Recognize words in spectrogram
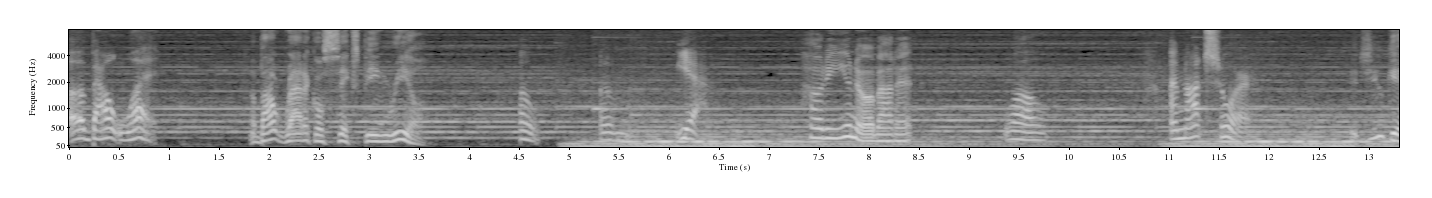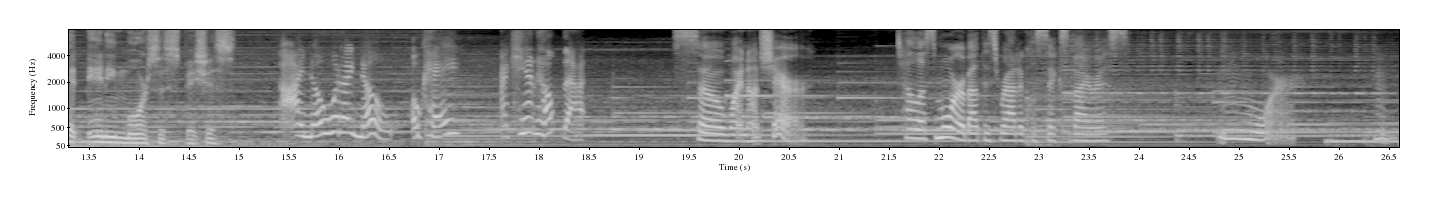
About what? About Radical 6 being real? Oh, um, yeah. How do you know about it? Well, I'm not sure. Did you get any more suspicious? I know what I know, okay? I can't help that. So why not share? Tell us more about this Radical 6 virus. More. Hmm.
